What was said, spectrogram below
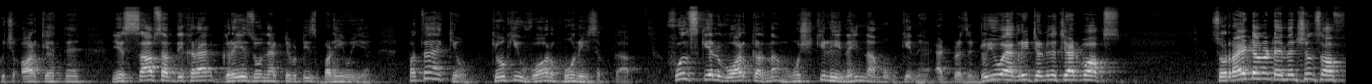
कुछ और कहते हैं। ये साफ़ साफ़ दिख रहा है ग्रे जोन एक्टिविटीज़ बढ़ी हुई हैं। पता है क्यों? क्योंकि वॉर हो नहीं सकता। फुल स्केल वॉर करना मुश्किल ही नहीं, नामुमकिन है at present do you agree tell me the chat box so write down the dimensions of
